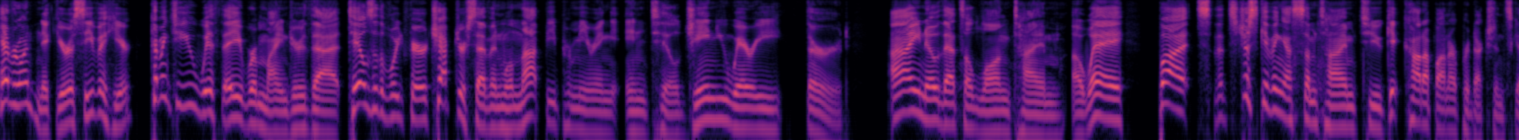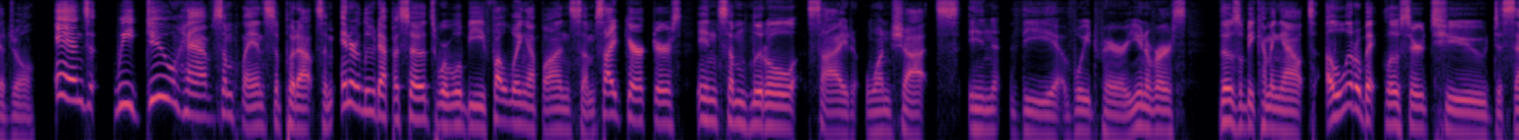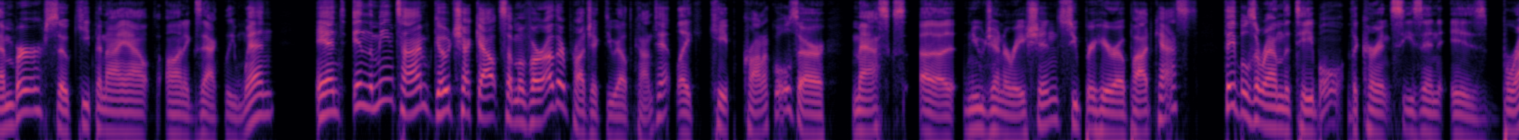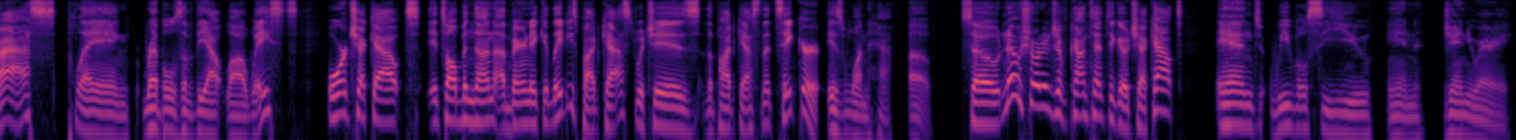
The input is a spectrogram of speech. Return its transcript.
Hey everyone, Nick Urasiva here, coming to you with a reminder that Tales of the Voidfarer Chapter 7 will not be premiering until January 3rd. I know that's a long time away, but that's just giving us some time to get caught up on our production schedule. And we do have some plans to put out some interlude episodes where we'll be following up on some side characters in some little side one shots in the Voidfarer universe. Those will be coming out a little bit closer to December, so keep an eye out on exactly when. And in the meantime, go check out some of our other Project Derailed content, like Cape Chronicles, our Masks a New Generation superhero podcast. Fables Around the Table. The current season is Brass playing Rebels of the Outlaw Wastes. Or check out It's All Been Done, a Barenaked Ladies podcast, which is the podcast that Saker is one half of. So, no shortage of content to go check out, and we will see you in January.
